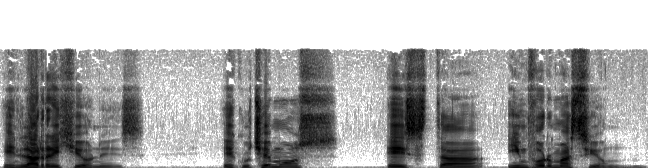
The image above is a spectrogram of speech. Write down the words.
en las regiones. Escuchemos esta información.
